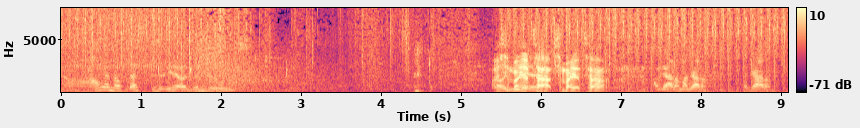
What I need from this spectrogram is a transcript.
Nah, I don't got enough. That's yeah, them dudes. Oh, Oh, somebody yeah. up top. Somebody up top. I got him. I got him. I got him.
